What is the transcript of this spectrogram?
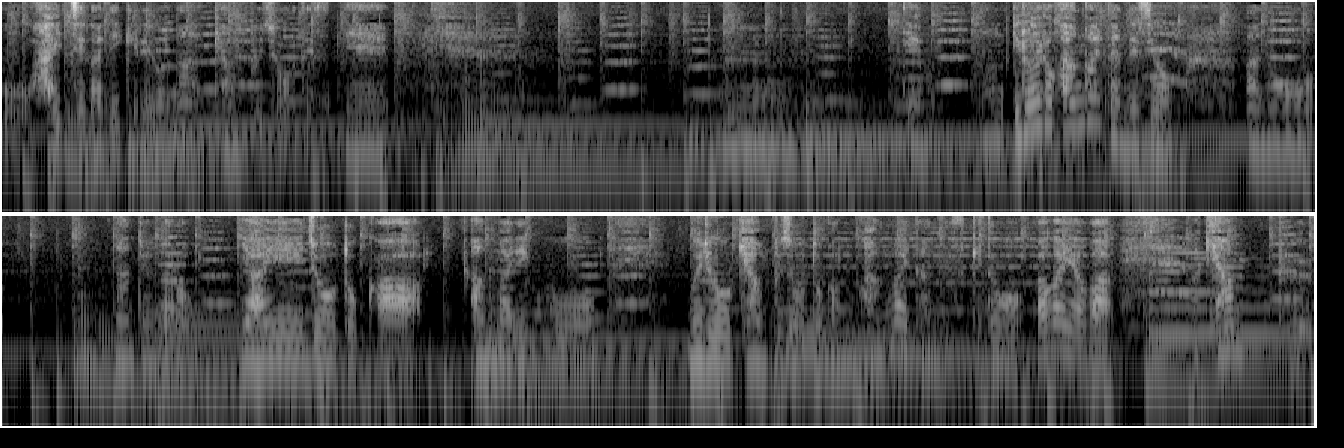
こう配置ができるようなキャンプ場ですね。うんでいろいろ考えたんですよ。あのなて言うんだろう野営場とかあんまりこう無料キャンプ場とかも考えたんですけど我が家はキャンプ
